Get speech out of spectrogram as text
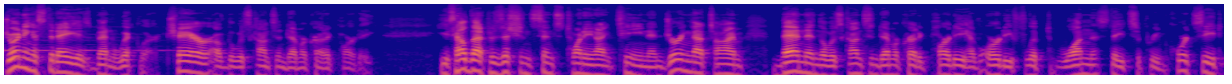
Joining us today is Ben Wikler, chair of the Wisconsin Democratic Party. He's held that position since 2019, and during that time, Ben and the Wisconsin Democratic Party have already flipped one state Supreme Court seat.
